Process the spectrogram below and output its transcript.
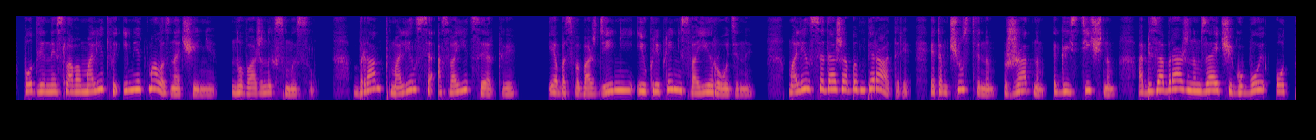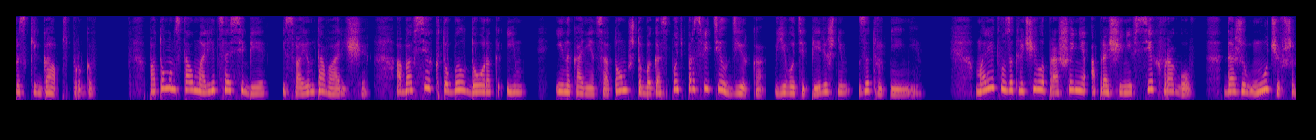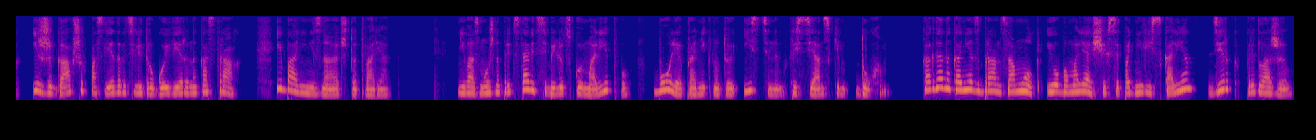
Подлинные слова молитвы имеют мало значения, но важен их смысл. Брандт молился о своей церкви и об освобождении и укреплении своей родины. Молился даже об императоре, этом чувственном, жадном, эгоистичном, обезображенном заячьей губой отпрыске Габсбургов. Потом он стал молиться о себе и своем товарище, обо всех, кто был дорог им, и, наконец, о том, чтобы Господь просветил Дирка в его теперешнем затруднении. Молитву заключила прошение о прощении всех врагов, даже мучивших и сжигавших последователей другой веры на кострах, ибо они не знают, что творят. Невозможно представить себе людскую молитву, более проникнутую истинным христианским духом. Когда, наконец, Бранд замолк и оба молящихся поднялись с колен, Дирк предложил.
